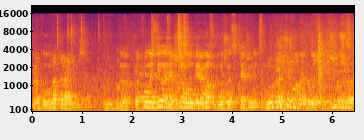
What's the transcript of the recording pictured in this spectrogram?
Проколы. потратимся. Да, проколы сделать, а потом мы уберем мафу, потому что на сетях же нельзя. Ну, хорошо. Школа более дешевая.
